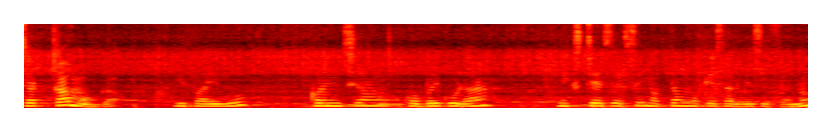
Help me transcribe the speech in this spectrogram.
చెక్క మొగ్గ ఈ ఫైవ్. కొంచెం కొబ్బరి కూడా మిక్స్ చేసేసి మొత్తం ఒకేసారి వేసేసాను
